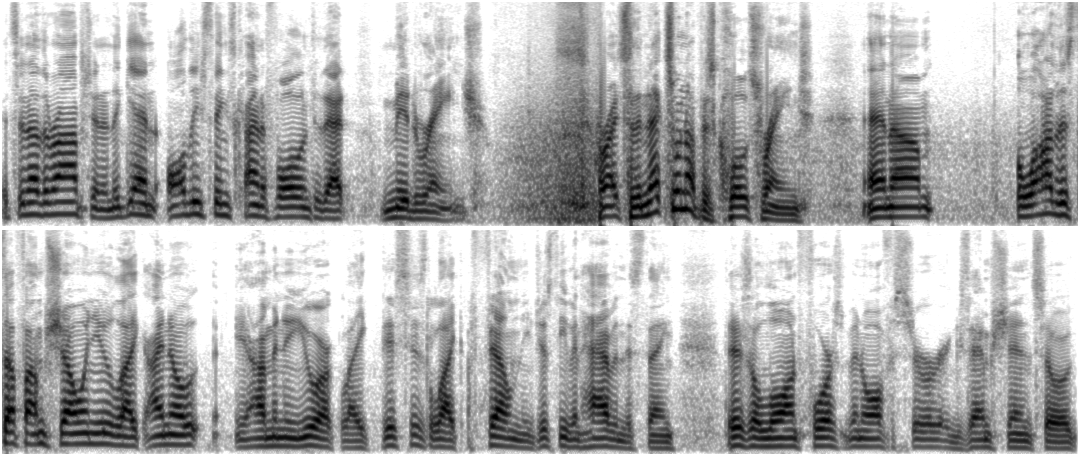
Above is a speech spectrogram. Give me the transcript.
It's another option. And again, all these things kind of fall into that mid range. All right, so the next one up is close range. And um, a lot of the stuff I'm showing you, like I know yeah, I'm in New York, like this is like a felony, just even having this thing. There's a law enforcement officer exemption, so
